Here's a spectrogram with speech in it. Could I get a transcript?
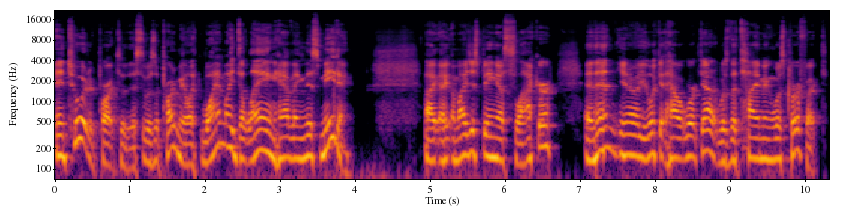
intuitive part to this. There was a part of me like, why am I delaying having this meeting? I, I, am I just being a slacker? And then, you know, you look at how it worked out. It was the timing was perfect.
